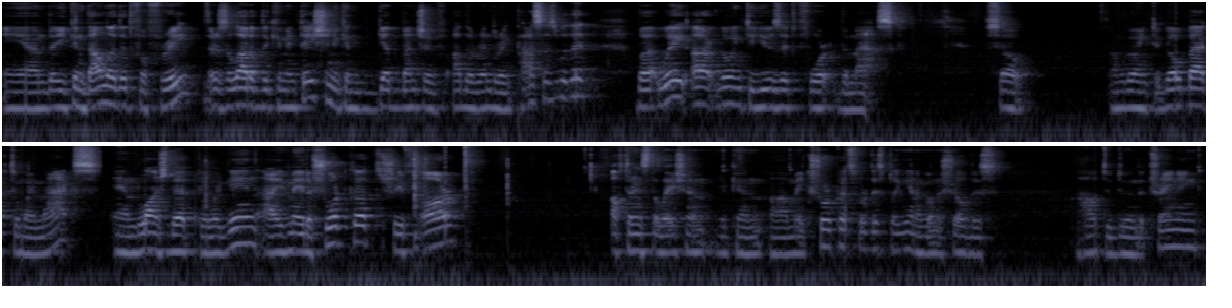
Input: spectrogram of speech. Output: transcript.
and you can download it for free. There's a lot of documentation. You can get a bunch of other rendering passes with it, but we are going to use it for the mask. So I'm going to go back to my Max and launch that plugin. I've made a shortcut, Shift R. After installation, you can uh, make shortcuts for this plugin. I'm going to show this how to do in the training.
